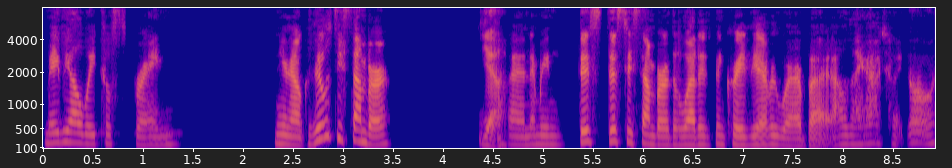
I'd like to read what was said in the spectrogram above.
Maybe I'll wait till spring. You know, because it was December, Yeah. and I mean this this December the weather's been crazy everywhere. But I was like, oh, should I go?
